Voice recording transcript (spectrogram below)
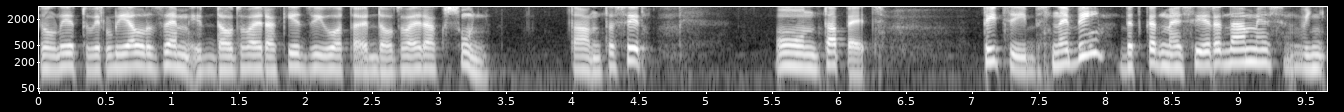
Jo Lietuva ir liela zeme, ir daudz vairāk iedzīvotāju, ir daudz vairāk suņu. Tā nu tas ir. Un tāpēc ticības nebija, bet kad mēs ieradāmies, viņi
